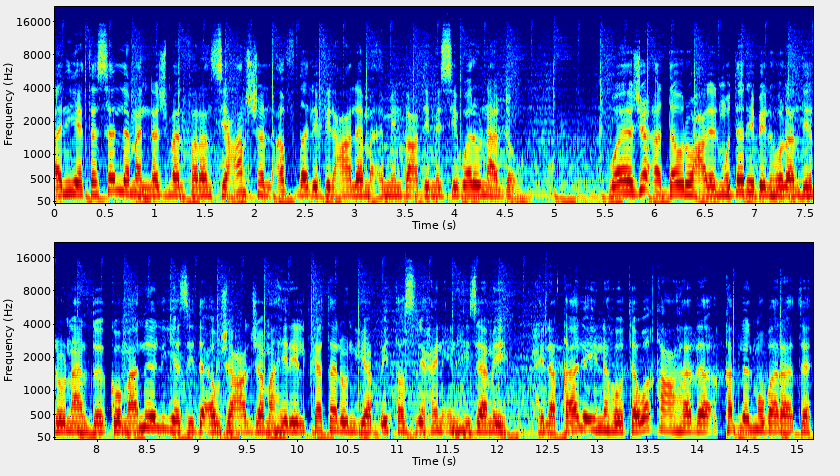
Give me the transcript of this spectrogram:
أن يتسلم النجم الفرنسي عرش الأفضل في العالم من بعد ميسي ورونالدو. وجاء الدور على المدرب الهولندي رونالدو كومان ليزيد أوجاع الجماهير الكتالونية بتصريح انهزامي. حين قال إنه توقع هذا قبل المباراة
